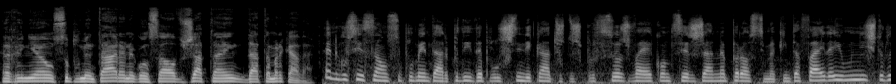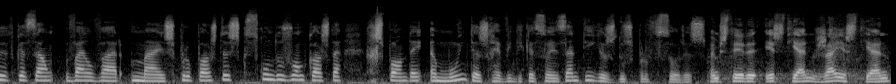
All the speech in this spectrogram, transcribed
A reunião suplementar, Ana Gonçalves, já tem data marcada. A negociação suplementar pedida pelos sindicatos dos professores vai acontecer já na próxima quinta-feira e o Ministro da Educação vai levar mais propostas que que, segundo o João Costa, respondem a muitas reivindicações antigas dos professores. Vamos ter este ano, já este ano,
